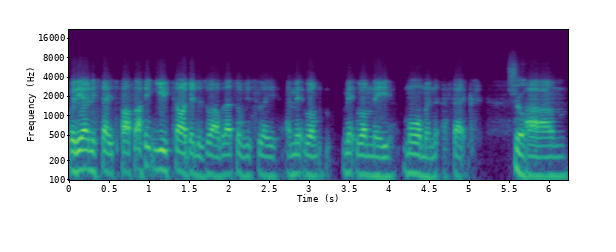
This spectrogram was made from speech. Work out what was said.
were the only states apart. From, I think Utah did as well, but that's obviously a Mitt, Rom- Mitt Romney Mormon effect. Sure. Um,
